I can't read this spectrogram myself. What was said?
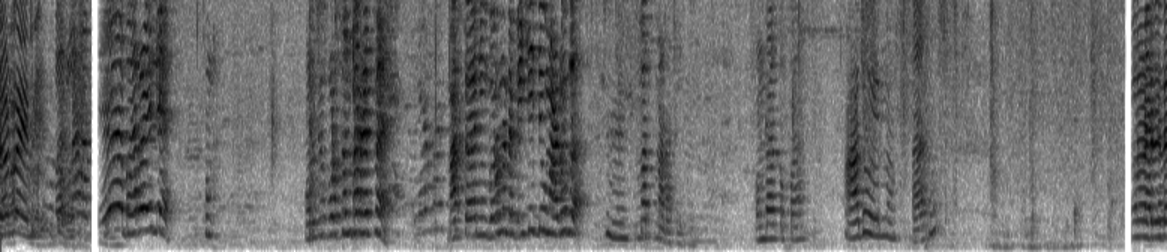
ನೋಡ್ಬಾ ಇಲ್ಲಿ. ಏ ಬರ ಇಲ್ಲಿ. ಹುಡ್ಸಿ ಕೊಡ್ತಾನ ಬರ್ರಪ್ಪ ಮತ್ತ ನೀವು ಬರೋ ಮಟ್ಟ ಬಿತ್ತಿದ್ದೀವಿ ಮಾಡೋದು ಮತ್ ಮಾಡಕೈತಿ. ಉಂಡಾಕಪ್ಪ? ಅದು ಇಲ್ಲ. ಅದು? ನೋಡ್ರಿ ಇದ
